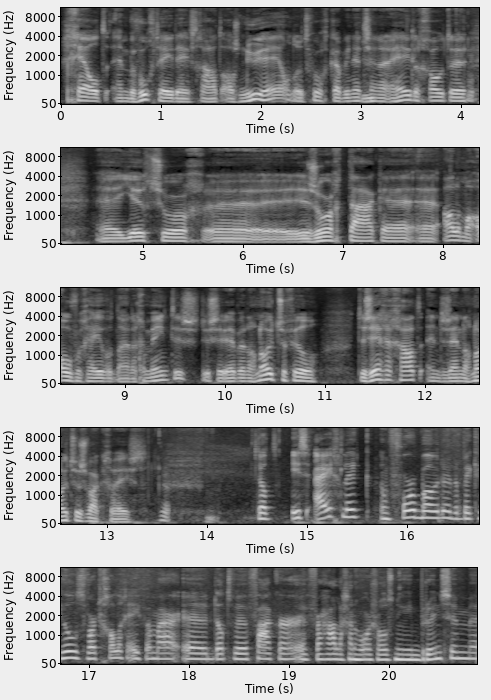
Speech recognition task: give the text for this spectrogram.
geld en bevoegdheden heeft gehad als nu. Hè. Onder het vorige kabinet zijn er hele grote uh, jeugdzorg, zorgtaken, allemaal overgeheveld naar de gemeentes. Dus ze hebben nog nooit zoveel te zeggen gehad en ze zijn nog nooit zo zwak geweest. Ja. Dat is eigenlijk een voorbode, dat ben ik heel zwartgallig even, maar uh, dat we vaker uh, verhalen gaan horen, zoals nu in Brunsum uh,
